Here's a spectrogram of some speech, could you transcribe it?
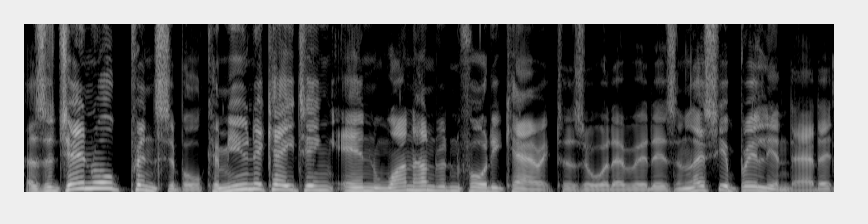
As a general principle, communicating in 140 characters or whatever it is, unless you're brilliant at it,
